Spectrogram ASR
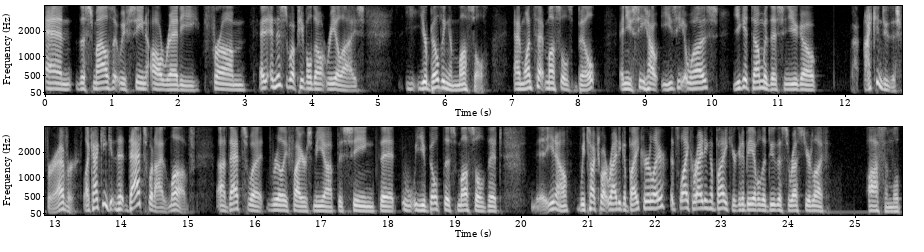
and the smiles that we've seen already from, and, and this is what people don't realize, you're building a muscle. And once that muscle's built, and you see how easy it was, you get done with this and you go, I can do this forever. Like I can get that, that's what I love. Uh, that's what really fires me up is seeing that you built this muscle that you know, we talked about riding a bike earlier. It's like riding a bike. You're going to be able to do this the rest of your life. Awesome. Well,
